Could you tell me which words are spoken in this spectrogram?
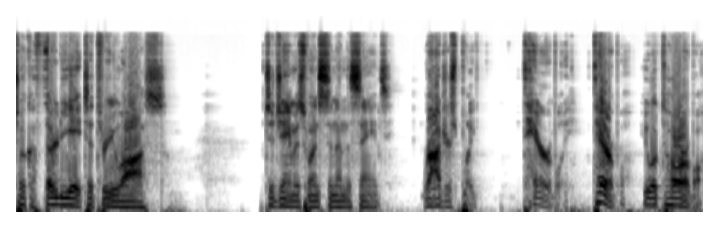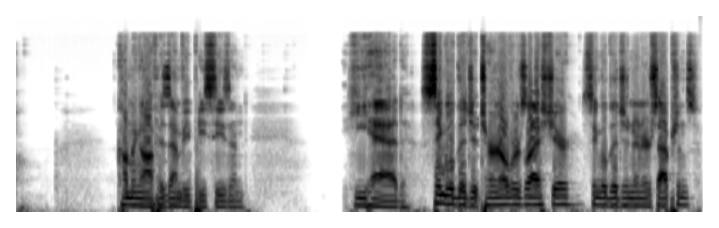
took a 38 to 3 loss to Jameis Winston and the Saints. Rodgers played terribly, terrible. He looked horrible coming off his MVP season. He had single digit turnovers last year, single digit interceptions.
